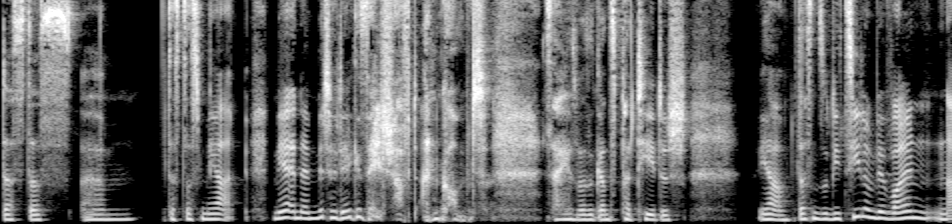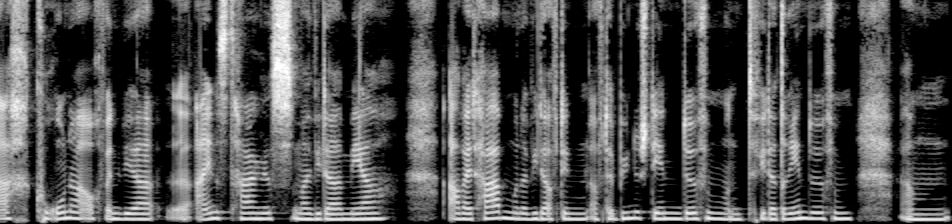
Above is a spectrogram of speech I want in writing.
dass das ähm, dass das mehr, mehr in der Mitte der Gesellschaft ankommt. Sag ich jetzt mal so ganz pathetisch. Ja, das sind so die Ziele und wir wollen nach Corona, auch wenn wir äh, eines Tages mal wieder mehr Arbeit haben oder wieder auf den auf der Bühne stehen dürfen und wieder drehen dürfen, ähm,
